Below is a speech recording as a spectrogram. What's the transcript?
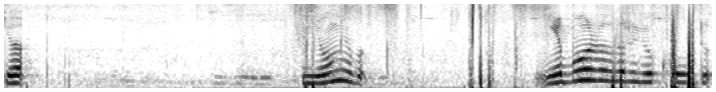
Ya. Niye olmuyor bu? Niye bu araları yok oldu?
